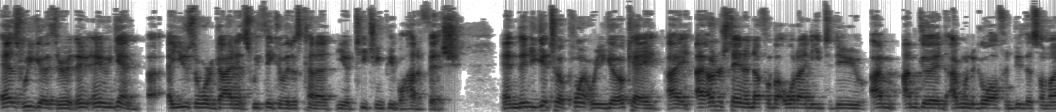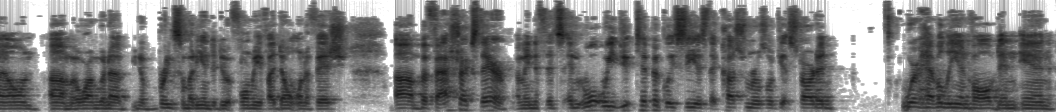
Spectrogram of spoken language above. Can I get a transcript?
as we go through it, and, and again, I use the word guidance. We think of it as kind of you know teaching people how to fish. And then you get to a point where you go, okay, I, I understand enough about what I need to do. I'm I'm good. I'm going to go off and do this on my own, um, or I'm going to you know bring somebody in to do it for me if I don't want to fish. Um, but Fast Track's there. I mean, if it's and what we typically see is that customers will get started. We're heavily involved in in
